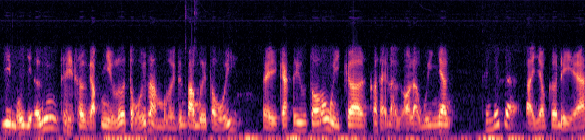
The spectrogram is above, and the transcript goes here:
Viêm mũi dị ứng thì thường gặp nhiều lứa tuổi là 10 đến 30 tuổi thì các yếu tố nguy cơ có thể là gọi là nguyên nhân. Thứ nhất là do cơ địa,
